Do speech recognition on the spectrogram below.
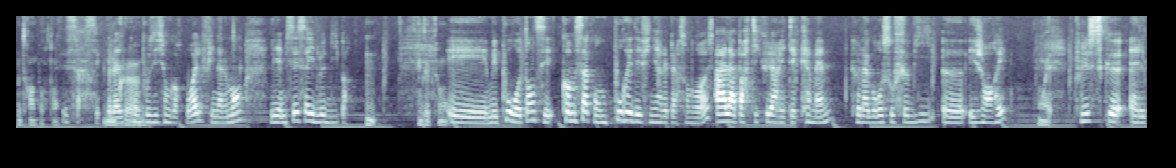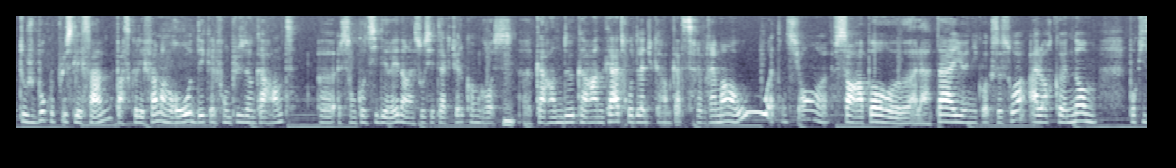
ultra important. C'est ça, c'est que Donc, la euh, composition corporelle, finalement, l'IMC, ça, il ne le dit pas. Exactement. Et, mais pour autant, c'est comme ça qu'on pourrait définir les personnes grosses. A la particularité quand même que la grossophobie euh, est genrée, Ouais. plus qu'elle touche beaucoup plus les femmes, parce que les femmes, en gros, dès qu'elles font plus d'un 40, euh, elles sont considérées dans la société actuelle comme grosses. Mm. Euh, 42, 44, au-delà du 44, ce serait vraiment, ouh, attention, euh, sans rapport euh, à la taille ni quoi que ce soit, alors qu'un homme, pour qu'il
